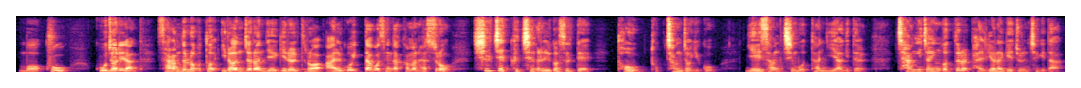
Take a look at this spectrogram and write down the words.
뭐 9. 고전이란 사람들로부터 이런저런 얘기를 들어 알고 있다고 생각하면 할수록 실제 그 책을 읽었을 때 더욱 독창적이고 예상치 못한 이야기들, 창의적인 것들을 발견하게 해주는 책이다.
